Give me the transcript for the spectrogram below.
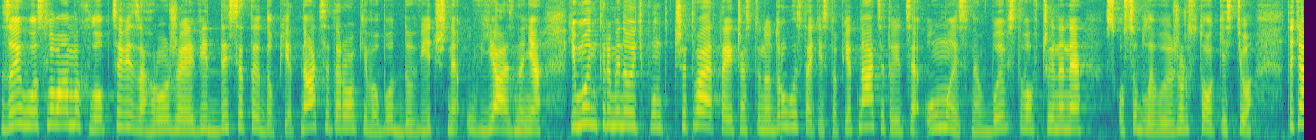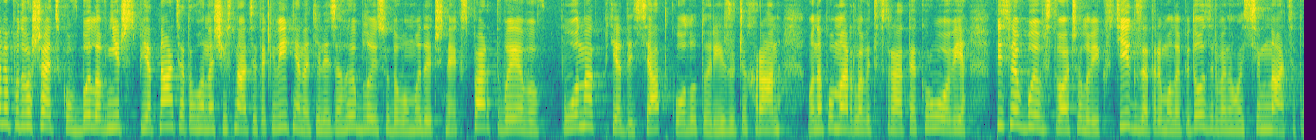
За його словами, хлопцеві загрожує від 10 до 15 років або довічне ув'язнення. Йому інкримінують Змінують пункт 4 частину 2 статті 115 – це умисне вбивство, вчинене з особливою жорстокістю. Тетяну Подвашецьку вбили в ніч з 15 на 16 квітня. На тілі загиблої судово-медичний експерт виявив понад 50 колото-ріжучих ран. Вона померла від втрати крові. Після вбивства чоловік втік, затримали підозрюваного 17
